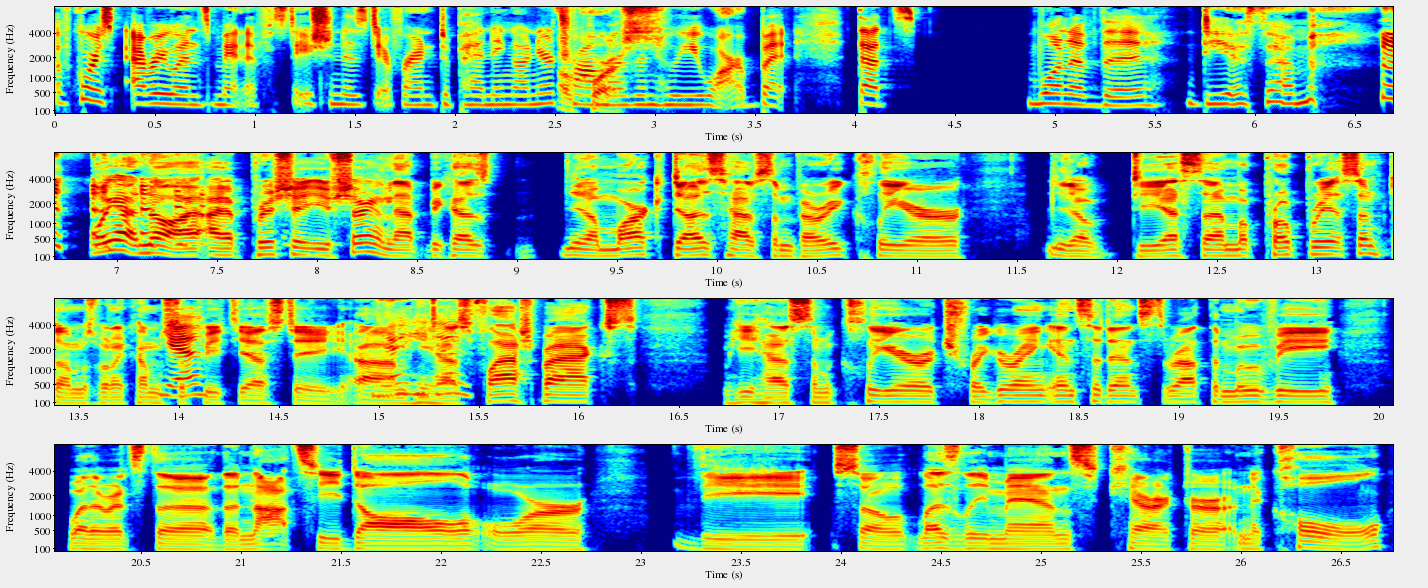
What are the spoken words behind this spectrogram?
Of course, everyone's manifestation is different depending on your traumas and who you are, but that's one of the DSM. well, yeah, no, I, I appreciate you sharing that because you know Mark does have some very clear, you know, DSM appropriate symptoms when it comes Yeah. to PTSD. Yeah, Um, he he has flashbacks. He has some clear triggering incidents throughout the movie, whether it's the the Nazi doll or the so Leslie Mann's character Nicole.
